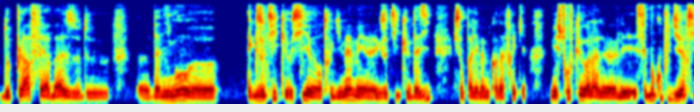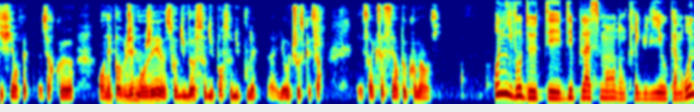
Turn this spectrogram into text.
de, plats faits à base de d'animaux exotiques aussi entre guillemets mais exotiques d'Asie qui sont pas les mêmes qu'en Afrique mais je trouve que voilà les, c'est beaucoup plus diversifié en fait c'est-à-dire que on n'est pas obligé de manger euh, soit du bœuf, soit du porc, soit du poulet. Euh, il y a autre chose que ça. Et c'est vrai que ça, c'est un peu commun aussi. Au niveau de tes déplacements donc réguliers au Cameroun,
